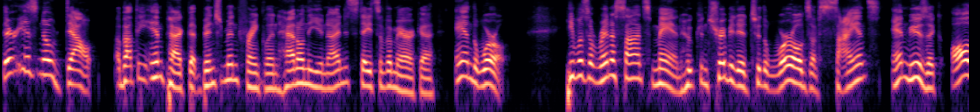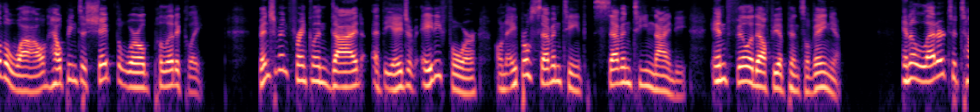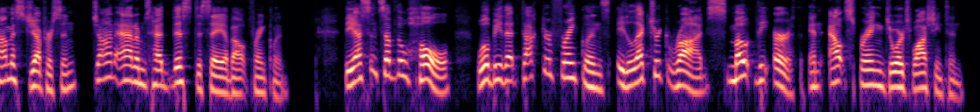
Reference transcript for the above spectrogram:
There is no doubt about the impact that Benjamin Franklin had on the United States of America and the world. He was a Renaissance man who contributed to the worlds of science and music, all the while helping to shape the world politically. Benjamin Franklin died at the age of 84 on April 17, 1790, in Philadelphia, Pennsylvania. In a letter to Thomas Jefferson, John Adams had this to say about Franklin The essence of the whole will be that Dr. Franklin's electric rod smote the earth and outsprang George Washington.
